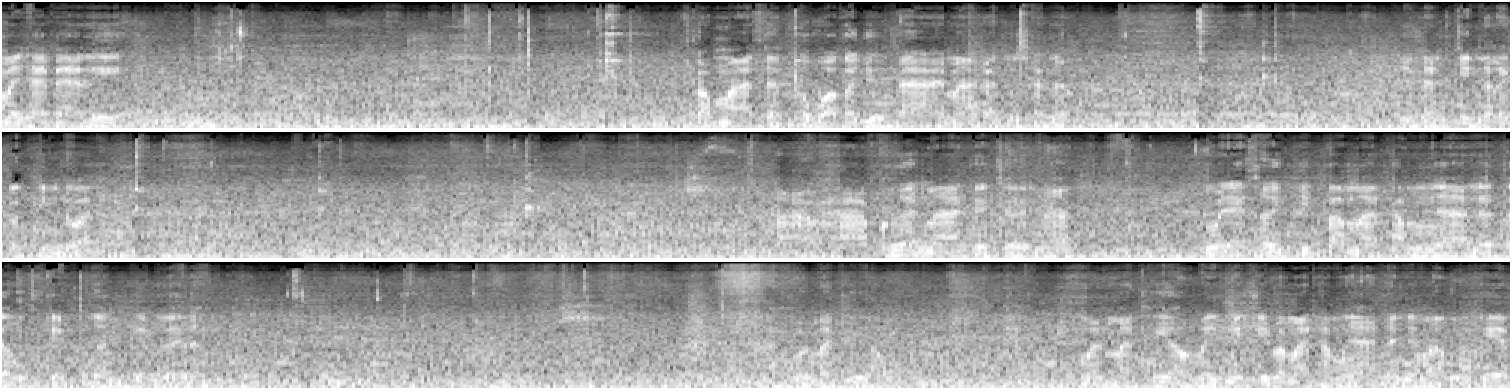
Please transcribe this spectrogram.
ไม่ใช่แบรี่ก็มาแต่ตัวก็อยู่ได้มากับดิฉันอะดิฉันกินอะไรก็กินด้วย หาหาเพื่อนมาเฉยๆนะ ไม่ได้เคยคิดว่ามาทำงานแล้วต้องเก็บเงินเก็บอะไรนะหาคนมาเที่ยวเหมือนมาเที่ยวไม่ไม่คิดว่ามาทำงานนั้นเนี่ยมากรุงเทพ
